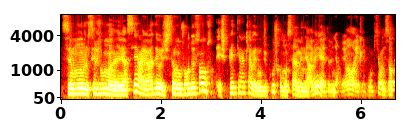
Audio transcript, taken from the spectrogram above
C'est mon, c'est le jour de mon anniversaire. Et regardez, c'est mon jour de chance. Et je pétais un câble. Et donc, du coup, je commençais à m'énerver et à devenir violent avec les pompiers en disant,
